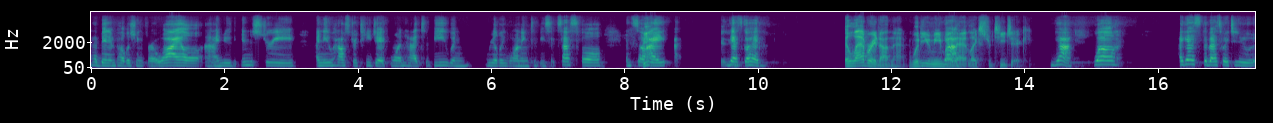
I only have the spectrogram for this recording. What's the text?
had been in publishing for a while. I knew the industry. I knew how strategic one had to be when really wanting to be successful. And so I, yes, go ahead. Elaborate on that. What do you mean yeah. by that? Like strategic? Yeah. Well, I guess the best way to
